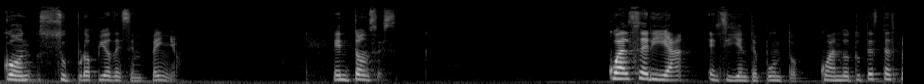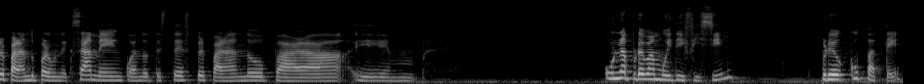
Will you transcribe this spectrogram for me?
con su propio desempeño. Entonces, ¿cuál sería el siguiente punto? Cuando tú te estés preparando para un examen, cuando te estés preparando para em, una prueba muy difícil, preocúpate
